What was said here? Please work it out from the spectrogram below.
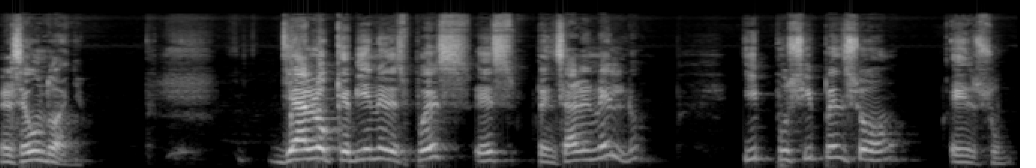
el segundo año. Ya lo que viene después es pensar en él, ¿no? Y pues sí pensó en su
